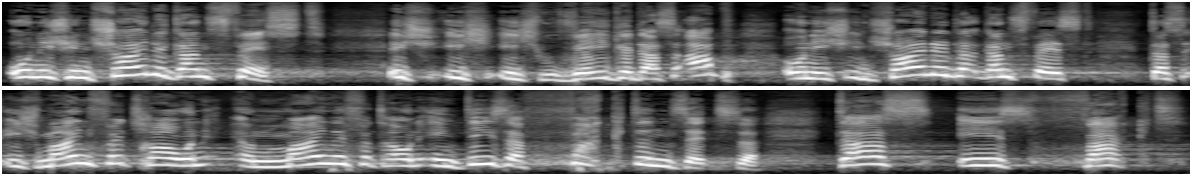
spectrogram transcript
Und ich entscheide ganz fest, ich, ich, ich wege das ab und ich entscheide ganz fest, dass ich mein Vertrauen und meine Vertrauen in diese Fakten setze. Das ist Fakt.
